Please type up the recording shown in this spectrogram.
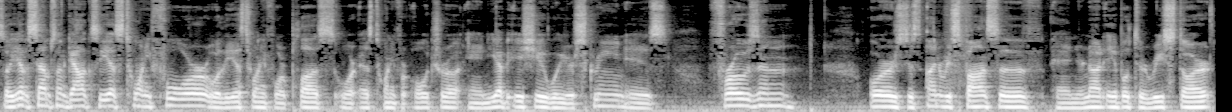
So you have a Samsung Galaxy S24 or the S24 Plus or S24 Ultra and you have an issue where your screen is frozen or is just unresponsive and you're not able to restart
